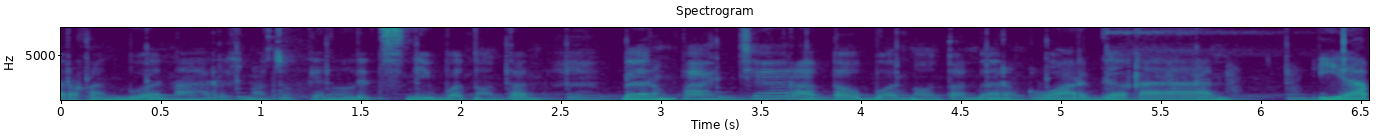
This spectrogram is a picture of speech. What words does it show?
rekan buana harus masukin leads nih buat nonton bareng pacar atau buat nonton bareng keluarga kan. Iya,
